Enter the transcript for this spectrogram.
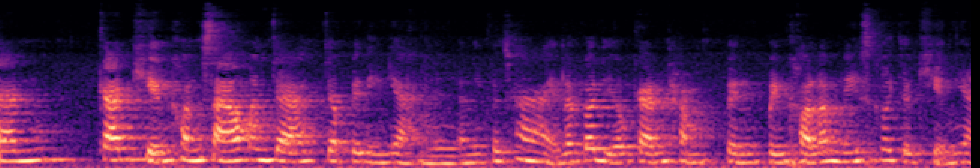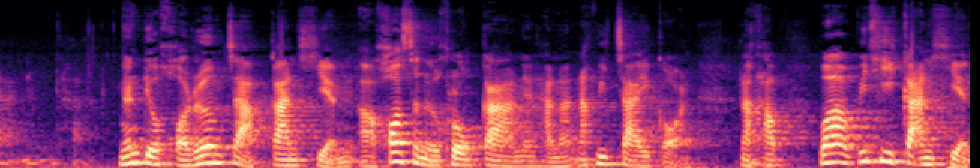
การการเขียน consult มันจะจะเป็นอีกอย่างหนึ่งอันนี้ก็ใช่ แล้วก็เดี๋ยวการทำเป็นเป็นคอลัมนิสต์ก็จะเขียนอย่างหนึ่งค่ะงั้นเดี๋ยวขอเริ่มจากการเขียนเอ่อข้อเสนอโครงการในฐานะนักวิจัยก่อนนะครับ ว่าวิธีการเขียน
